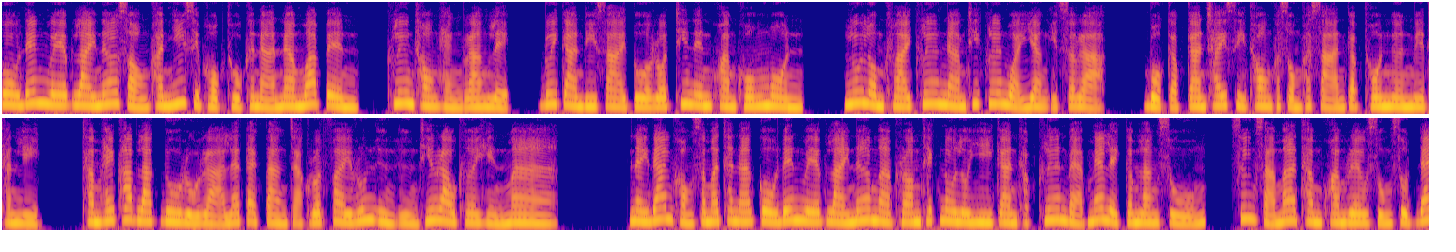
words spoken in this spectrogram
Golden Wave Liner 2026 ถูกขนานนามว่าเป็น คลื่นทองแห่งรางเหล็ก ด้วยการดีไซน์ตัวรถที่เน้นความโค้งมน ลู่ลมคล้ายคลื่นน้ำที่เคลื่อนไหวอย่างอิสระ บวกกับการใช้สีทองผสมผสานกับโทนเงินเมทัลลิกทำให้ภาพลักษณ์ดูหรูหราและแตกต่างจากรถไฟรุ่นอื่น ๆ ที่เราเคยเห็นมา ในด้านของสมรรถนะ Golden Wave Liner มาพร้อมเทคโนโลยีการขับเคลื่อนแบบแม่เหล็กกำลังสูง ซึ่งสามารถทำความเร็วสูงสุดได้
